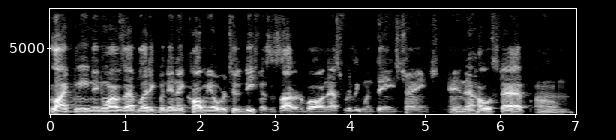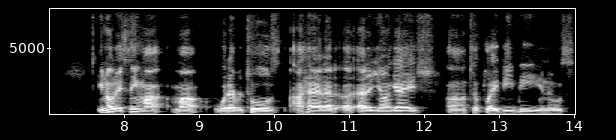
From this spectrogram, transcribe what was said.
liked me. They knew I was athletic, but then they called me over to the defensive side of the ball, and that's really when things changed. And that whole staff, um, you know, they seen my my whatever tools I had at a, at a young age uh, to play DB, and it was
